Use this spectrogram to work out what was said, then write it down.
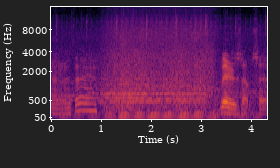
Right there. There's outset.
